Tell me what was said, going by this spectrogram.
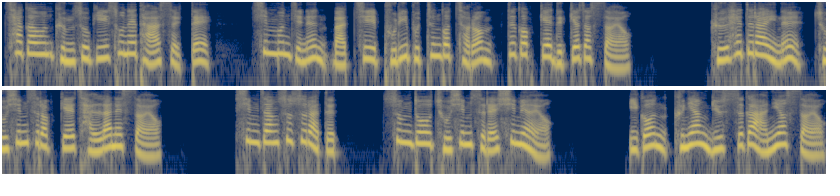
차가운 금속이 손에 닿았을 때 신문지는 마치 불이 붙은 것처럼 뜨겁게 느껴졌어요. 그 헤드라인을 조심스럽게 잘라냈어요. 심장 수술하듯 숨도 조심스레 쉬며요. 이건 그냥 뉴스가 아니었어요.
